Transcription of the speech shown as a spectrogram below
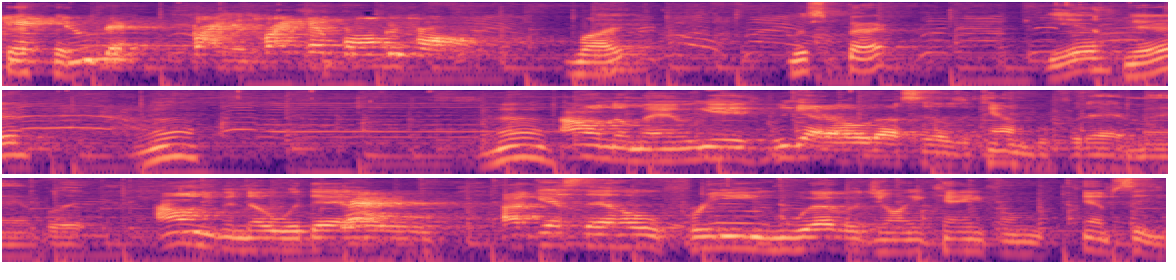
can't do that. Right is right and wrong is wrong. right. Respect. Yeah. Yeah. Yeah. Yeah. I don't know, man. We we gotta hold ourselves accountable for that, man. But I don't even know what that whole. I guess that whole free whoever joint came from Pimp C.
